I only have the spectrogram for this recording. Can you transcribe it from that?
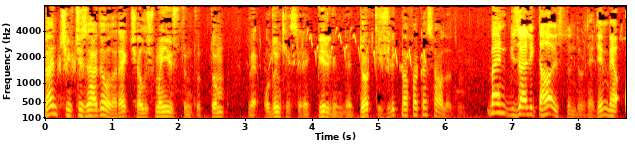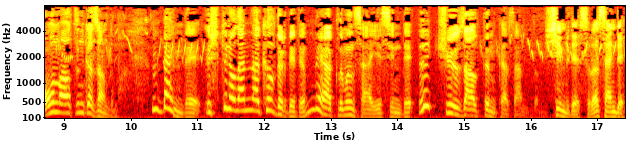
ben çiftçizade olarak çalışmayı üstün tuttum ve odun keserek bir günde dört kişilik nafaka sağladım. Ben güzellik daha üstündür dedim ve 10 altın kazandım. Ben de üstün olan akıldır dedim ve aklımın sayesinde 300 altın kazandım. Şimdi de sıra sende.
